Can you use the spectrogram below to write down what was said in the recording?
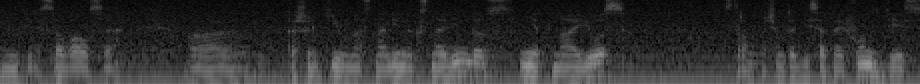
не интересовался. Э, кошельки у нас на Linux, на Windows, нет на iOS. Странно, почему-то 10 iPhone здесь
